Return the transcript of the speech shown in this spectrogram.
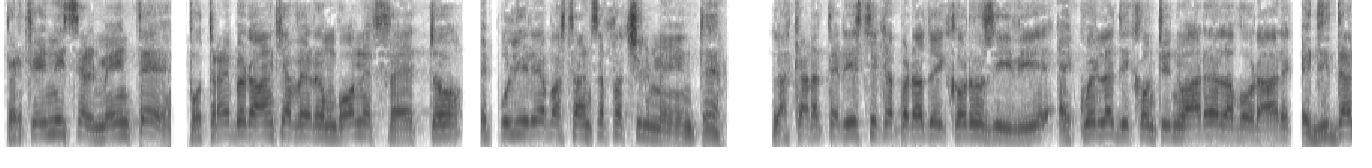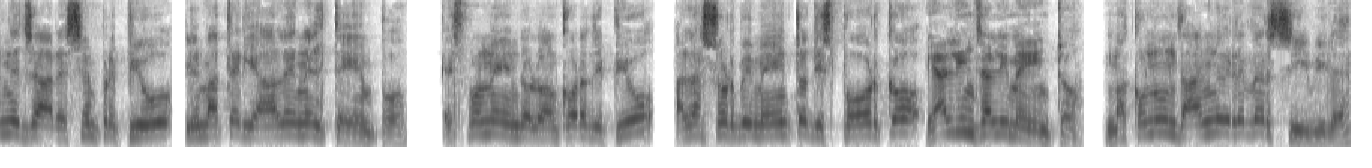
perché inizialmente potrebbero anche avere un buon effetto e pulire abbastanza facilmente. La caratteristica però dei corrosivi è quella di continuare a lavorare e di danneggiare sempre più il materiale nel tempo, esponendolo ancora di più all'assorbimento di sporco e all'ingiallimento, ma con un danno irreversibile.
